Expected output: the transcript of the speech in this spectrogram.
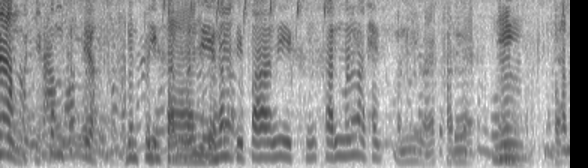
น้ำมันจะคุ้มทุกอย่างมันเป็นคันตามันอยู่นี่ตรงครับนี้ตีปลานี่คือคันมันละครับมันมีหลายขั้นเนี่ยอืมทำ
